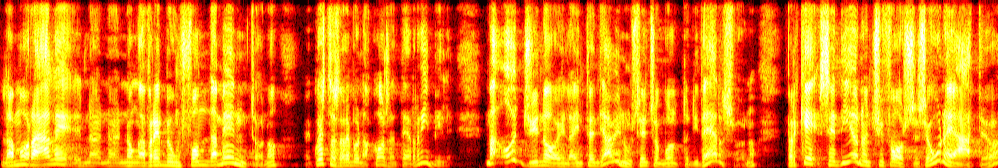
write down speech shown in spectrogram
la morale n- non avrebbe un fondamento, no? e questa sarebbe una cosa terribile. Ma oggi noi la intendiamo in un senso molto diverso, perché se Dio non ci fosse, se uno è ateo,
